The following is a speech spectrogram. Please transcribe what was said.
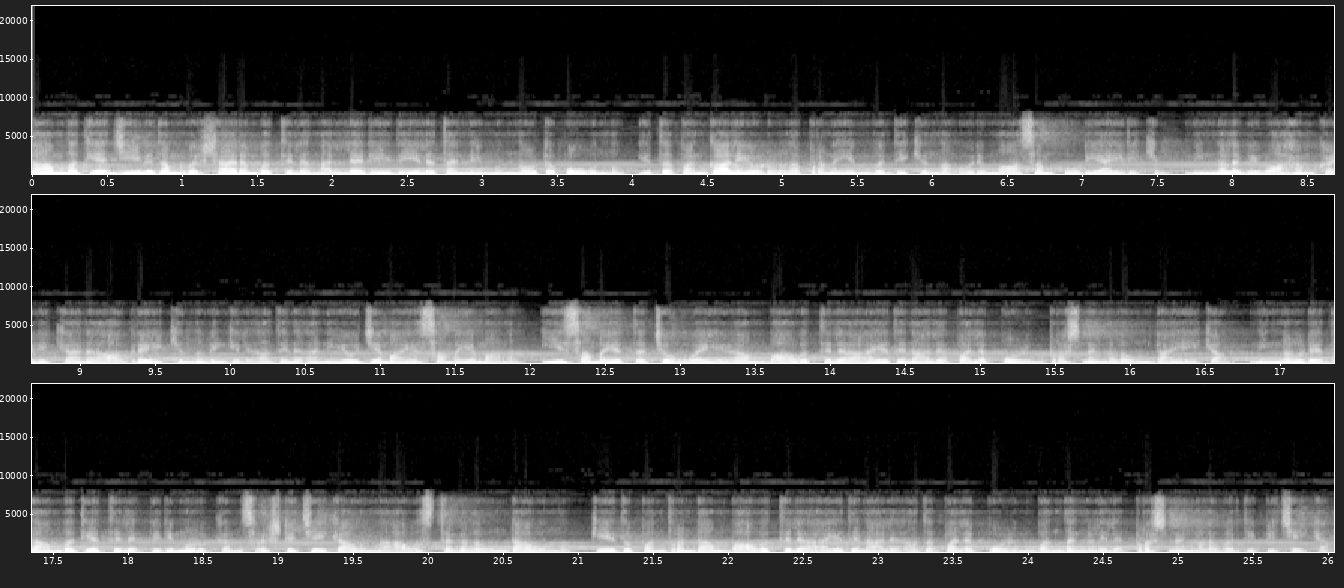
ദാമ്പത്യ ജീവിതം വർഷാരംഭത്തിൽ നല്ല രീതിയിൽ തന്നെ മുന്നോട്ട് പോകുന്നു. ഇത് പങ്കാളിയോടുള്ള പ്രണയം വധിക്കുന്ന ഒരു മാസം കൂടിയായിരിക്കും. നിങ്ങൾ വിവാഹം കഴിക്കാൻ ആഗ്രഹിക്കുന്നുവെങ്കിൽ അതിന് അനുയോജ്യമായ സമയമാണ്. ഈ സമയത്ത് ചൊവ്വ ഏഴാം ഭാവത്തിൽ ആയതിനാൽ പലപ്പോഴും പ്രശ്നങ്ങൾ ഉണ്ടായേക്കാം. നിങ്ങളുടെ ദാമ്പത്യത്തിൽ പിരിമുറുക്കം സൃഷ്ടിച്ചേക്കാവുന്ന അവസ്ഥകൾ ഉണ്ടാവുന്നു. കേതു പന്ത്രണ്ടാം ഭാവത്തിൽ ആയതിനാൽ അത് പലപ്പോഴും ബന്ധങ്ങളിലെ പ്രശ്നങ്ങൾ വർദ്ധിപ്പിച്ചേക്കാം.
